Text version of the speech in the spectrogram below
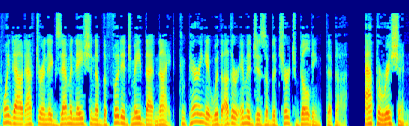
point out after an examination of the footage made that night, comparing it with other images of the church building, that the apparition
